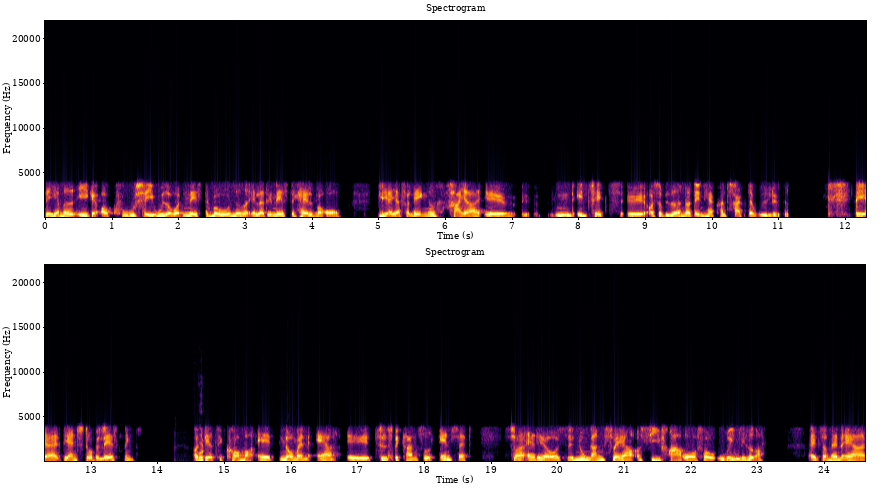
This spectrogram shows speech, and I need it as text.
Det her med ikke at kunne se ud over den næste måned eller det næste halve år. Bliver jeg forlænget? Har jeg øh, en indtægt øh, osv., når den her kontrakt er udløbet? Det er, det er en stor belastning. Og Hvor... dertil kommer, at når man er øh, tidsbegrænset ansat, så er det også nogle gange sværere at sige fra over for urimeligheder. Altså man er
